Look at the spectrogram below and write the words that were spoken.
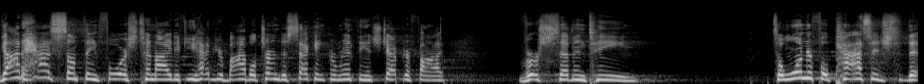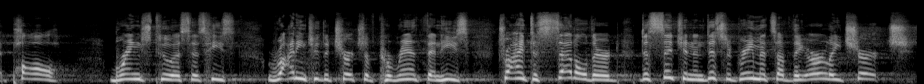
God has something for us tonight. If you have your Bible, turn to Second Corinthians chapter 5, verse 17. It's a wonderful passage that Paul brings to us as he's writing to the church of Corinth and he's trying to settle their dissension and disagreements of the early church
